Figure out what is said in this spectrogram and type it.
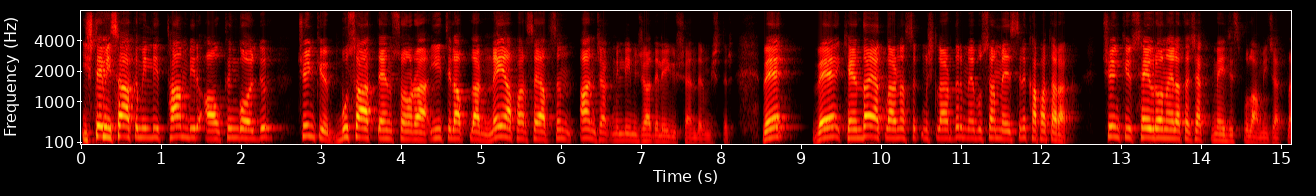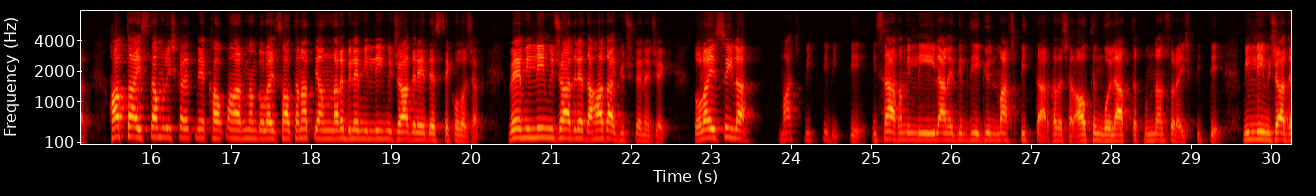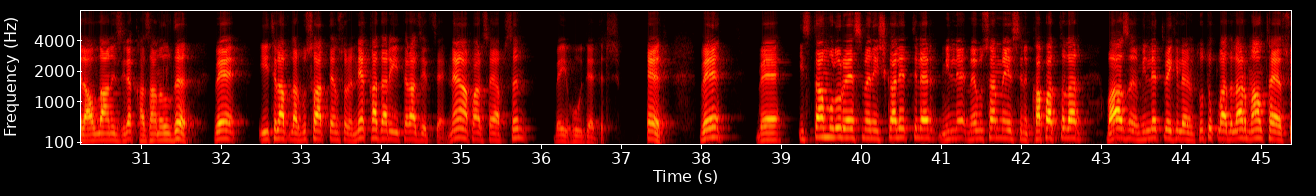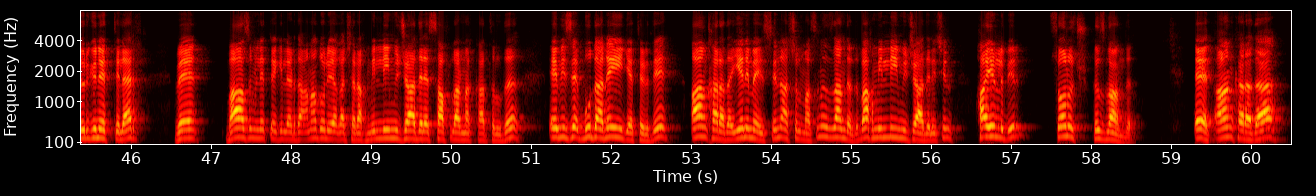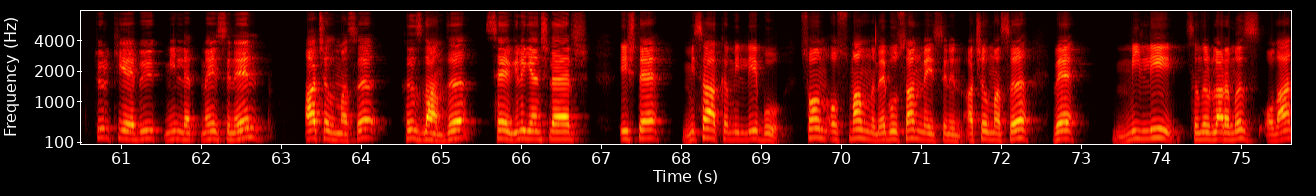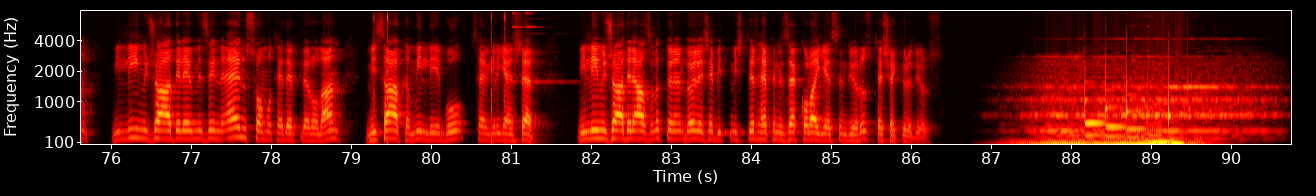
işte misak-ı milli tam bir altın goldür. Çünkü bu saatten sonra itilaflar ne yaparsa yapsın ancak milli mücadeleyi güçlendirmiştir. Ve ve kendi ayaklarına sıkmışlardır Mebusan Meclisi'ni kapatarak. Çünkü Sevr'i onaylatacak meclis bulamayacaklar. Hatta İstanbul'u işgal etmeye kalkmalarından dolayı saltanat yanlıları bile milli mücadeleye destek olacak. Ve milli mücadele daha da güçlenecek. Dolayısıyla maç bitti bitti. Misak-ı milli ilan edildiği gün maç bitti arkadaşlar. Altın golü attık. Bundan sonra iş bitti. Milli mücadele Allah'ın izniyle kazanıldı. Ve itilaflar bu saatten sonra ne kadar itiraz etse, ne yaparsa yapsın beyhudedir. Evet ve ve İstanbul'u resmen işgal ettiler. Millet, Mebusan Meclisi'ni kapattılar. Bazı milletvekillerini tutukladılar. Malta'ya sürgün ettiler. Ve bazı milletvekilleri de Anadolu'ya kaçarak milli mücadele saflarına katıldı. E bize bu da neyi getirdi? Ankara'da yeni meclisin açılmasını hızlandırdı. Bak milli mücadele için hayırlı bir sonuç hızlandı. Evet Ankara'da Türkiye Büyük Millet Meclisi'nin açılması hızlandı sevgili gençler. İşte misak-ı milli bu. Son Osmanlı Mebusan Meclisi'nin açılması ve milli sınırlarımız olan, milli mücadelemizin en somut hedefleri olan misak-ı milli bu sevgili gençler. Milli mücadele hazırlık dönemi böylece bitmiştir. Hepinize kolay gelsin diyoruz. Teşekkür ediyoruz.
